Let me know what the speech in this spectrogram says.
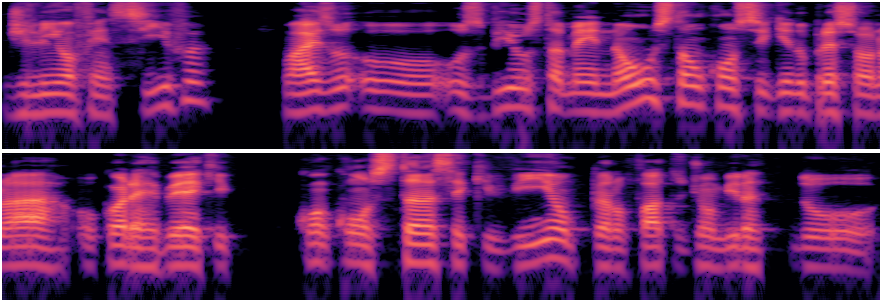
de linha ofensiva. Mas o, o, os Bills também não estão conseguindo pressionar o quarterback com a constância que vinham, pelo fato de o Miller, do,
